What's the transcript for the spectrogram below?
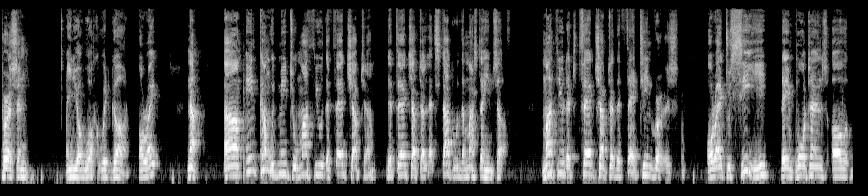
person in your walk with God. All right. Now, um, in come with me to Matthew, the third chapter. The third chapter. Let's start with the master himself. Matthew, the third chapter, the 13th verse. All right, to see the importance of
